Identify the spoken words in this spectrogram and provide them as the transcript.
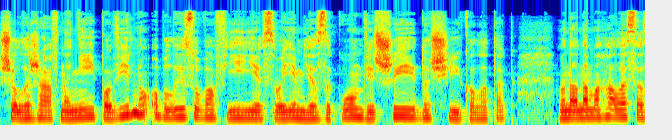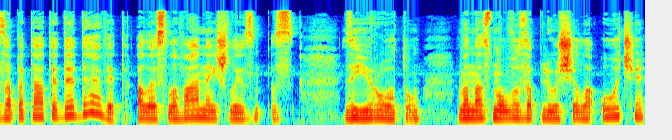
що лежав на ній, повільно облизував її своїм язиком від шиї до щиколоток. Вона намагалася запитати, де Девід, але слова не йшли з, з, з її роту. Вона знову заплющила очі,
